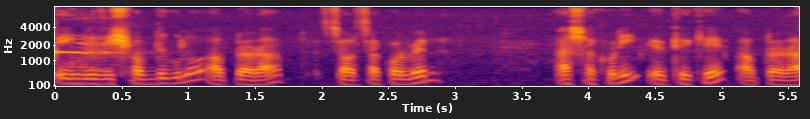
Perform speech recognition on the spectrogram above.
ইংরেজি শব্দগুলো আপনারা চর্চা করবেন। আশা করি এ থেকে আপনারা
